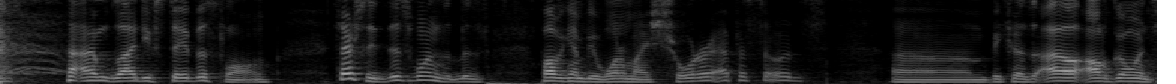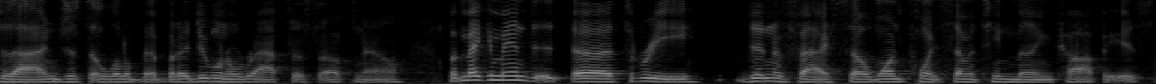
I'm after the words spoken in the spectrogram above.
I'm glad you've stayed this long. It's actually this one's probably gonna be one of my shorter episodes um, because I'll I'll go into that in just a little bit, but I do want to wrap this up now. But Mega Man uh, Three did in fact sell 1.17 million copies.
